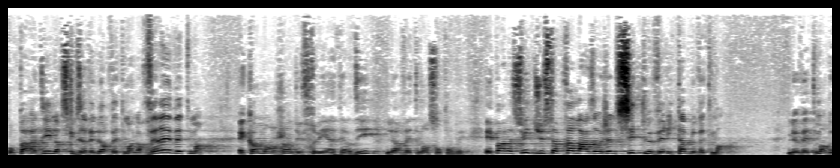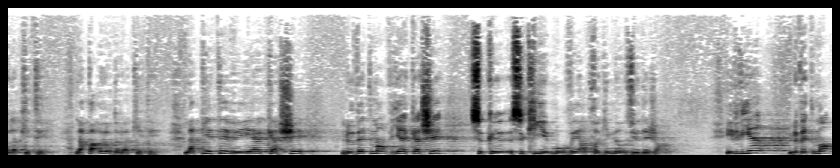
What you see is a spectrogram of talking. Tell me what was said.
au paradis lorsqu'ils avaient leurs vêtements, leurs vrais vêtements, et qu'en mangeant du fruit interdit, leurs vêtements sont tombés. Et par la suite, juste après, Allah cite le véritable vêtement, le vêtement de la piété, la parure de la piété. La piété vient cacher, le vêtement vient cacher ce, ce qui est mauvais, entre guillemets, aux yeux des gens. Il vient, le vêtement,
